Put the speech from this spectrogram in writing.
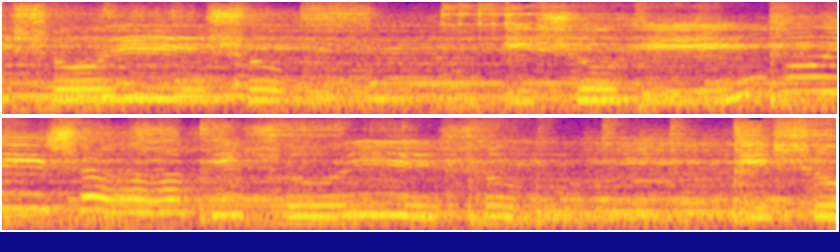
এসো এসো হে বৈশাখ এসো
